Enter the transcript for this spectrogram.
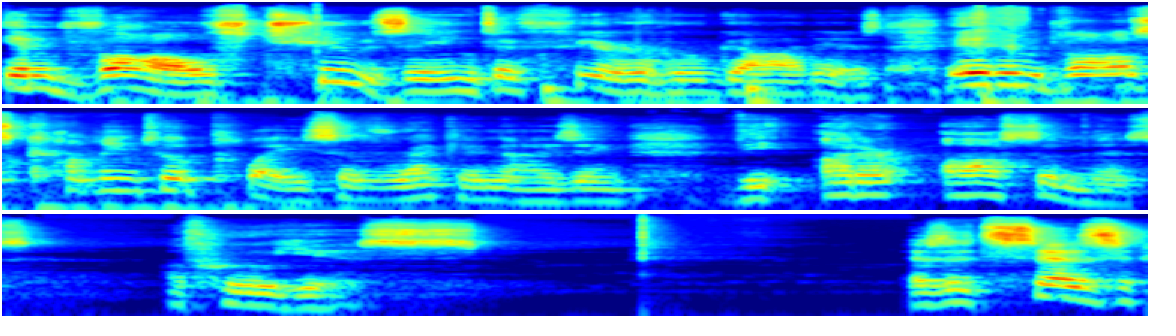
involves choosing to fear who God is. It involves coming to a place of recognizing the utter awesomeness of who He is. As it says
